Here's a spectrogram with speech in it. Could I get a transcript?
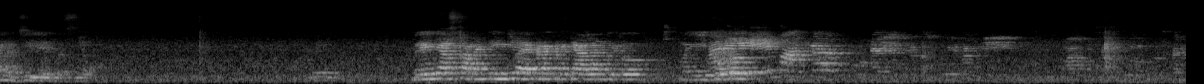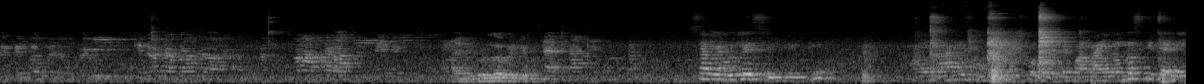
ఎనర్జీ లేదు అసలు. లేదు. మీరు ఏం చేస్తారంటే ఇంట్లో ఎక్కడెక్కడ క్యాలెండర్లు ఈ ఫోటో సరే వదిలేసేయండి. ఆయన ఆయన ఉన్న స్థితి అది.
